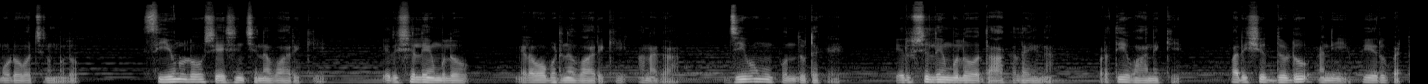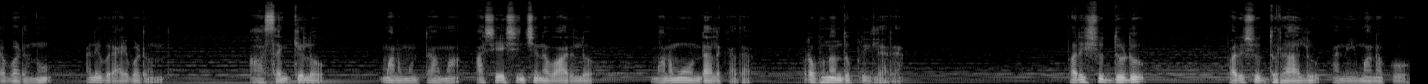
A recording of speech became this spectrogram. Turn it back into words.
మూడో వచనములో సియోనులో శేషించిన వారికి ఎరుషలేములో నిలవబడిన వారికి అనగా జీవము పొందుటకై ఎరుషలేములో దాఖలైన ప్రతి వానికి పరిశుద్ధుడు అని పేరు పెట్టబడను అని వ్రాయబడి ఉంది ఆ సంఖ్యలో మనముంటామా? ఆ శేషించిన వారిలో మనము ఉండాలి కదా? ప్రభునందు ప్రియులరా పరిశుద్ధుడు పరిశుద్ధురాలు అని మనకు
